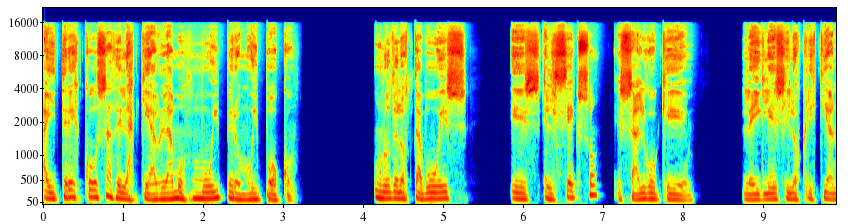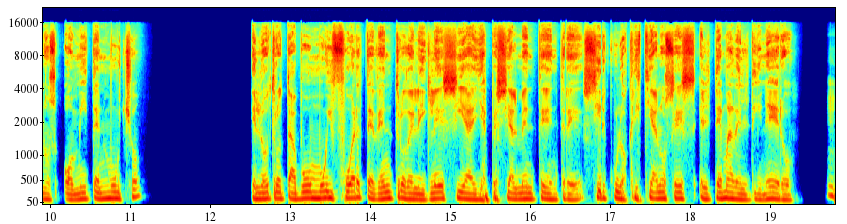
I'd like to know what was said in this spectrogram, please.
hay tres cosas de las que hablamos muy, pero muy poco. Uno de los tabúes es el sexo, es algo que la iglesia y los cristianos omiten mucho. El otro tabú muy fuerte dentro de la iglesia y especialmente entre círculos cristianos es el tema del dinero. Mm.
